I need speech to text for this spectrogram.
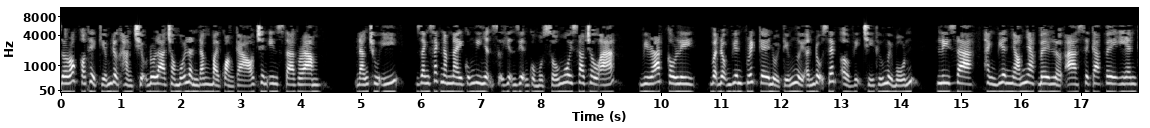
The Rock có thể kiếm được hàng triệu đô la cho mỗi lần đăng bài quảng cáo trên Instagram. Đáng chú ý, danh sách năm nay cũng ghi nhận sự hiện diện của một số ngôi sao châu Á. Virat Kohli, vận động viên cricket nổi tiếng người Ấn Độ xếp ở vị trí thứ 14. Lisa, thành viên nhóm nhạc BLACKPINK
